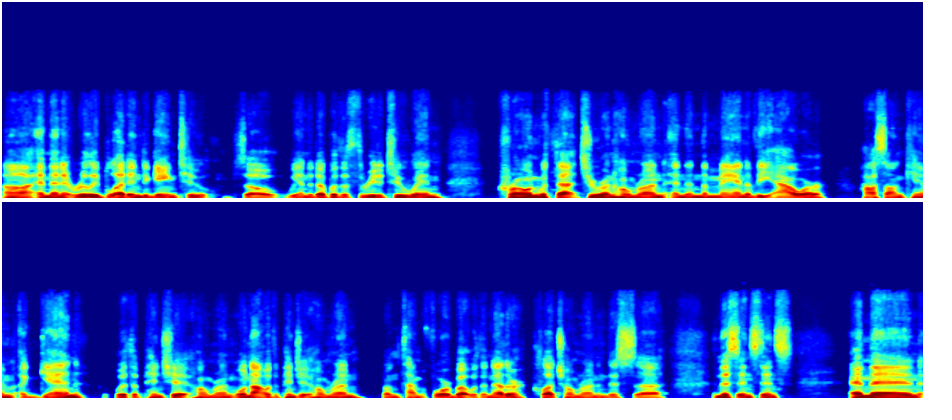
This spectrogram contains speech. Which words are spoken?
Uh, and then it really bled into game two. So we ended up with a three to two win. Cron with that two run home run. And then the man of the hour, Ha-Seong Kim, again with a pinch hit home run. Well, not with a pinch hit home run from the time before, but with another clutch home run in this uh, in this instance. And then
